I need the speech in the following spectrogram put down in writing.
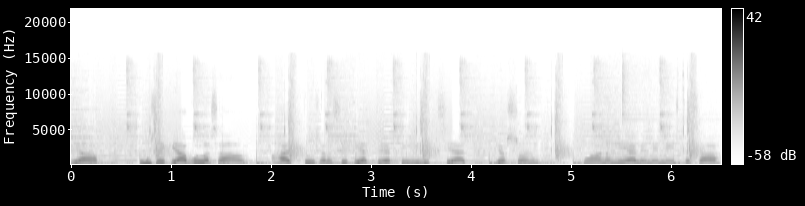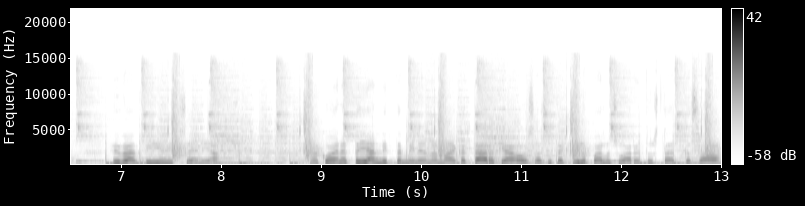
Ja musiikin avulla saa haettua sellaisia tiettyjä fiiliksiä, että jos on huono mieli, niin niistä saa hyvän fiiliksen. Ja mä koen, että jännittäminen on aika tärkeä osa sitä kilpailusuoritusta, että saa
